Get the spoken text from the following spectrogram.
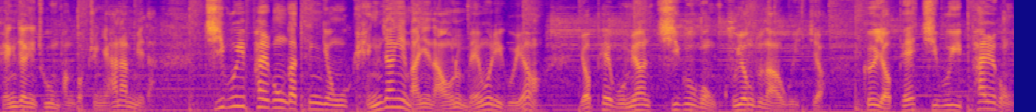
굉장히 좋은 방법 중에 하나입니다. GV80 같은 경우 굉장히 많이 나오는 메모리고요. 옆에 보면 G90 구형도 나오고 있죠. 그 옆에 GV80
